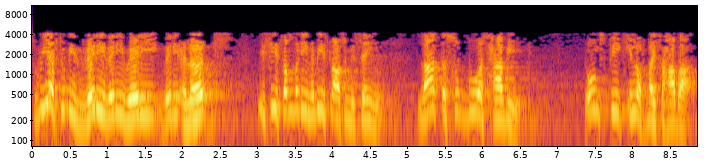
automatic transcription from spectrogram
So we have to be very, very, very, very alert. We see somebody in Nabi Islam is saying, La tasubbu ashabi. Don't speak ill of my Sahaba.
